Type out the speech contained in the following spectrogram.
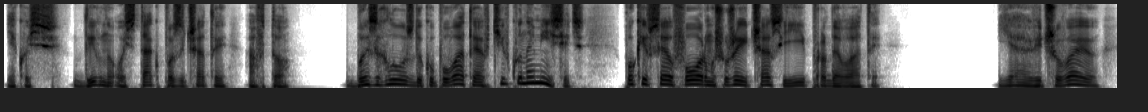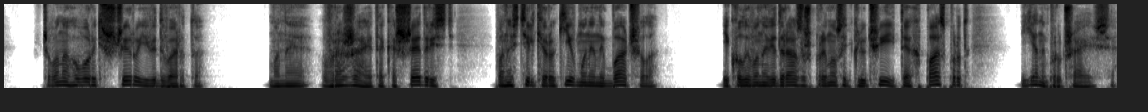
якось дивно ось так позичати авто. Безглуздо купувати автівку на місяць, поки все оформиш, уже й час її продавати. Я відчуваю, що вона говорить щиро і відверто. Мене вражає така щедрість, вона стільки років мене не бачила, і коли вона відразу ж приносить ключі і техпаспорт, я не пручаюся.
